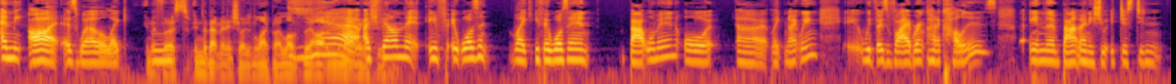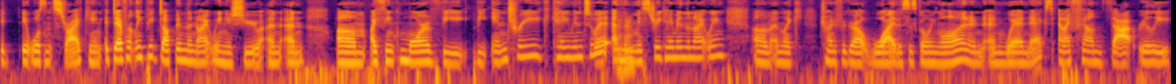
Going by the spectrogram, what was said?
and the art as well. Like In the first, in the Batman issue, I didn't like, but I love the art. in the Mm. yeah, I issue. found that if it wasn't like if there wasn't Batwoman or uh, like Nightwing eh, with those vibrant kind of colors in the Batman issue, it just didn't. It, it wasn't striking. It definitely picked up in the Nightwing issue, and and um, I think more of the the intrigue came into it, and the mystery came in the Nightwing, um, and like trying to figure out why this is going on and and where next. And I found that really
